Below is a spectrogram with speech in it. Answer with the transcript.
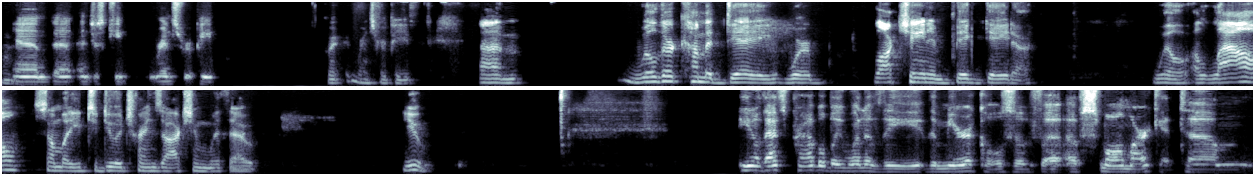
mm-hmm. and uh, and just keep rinse repeat. Rinse repeat. Um, will there come a day where blockchain and big data will allow somebody to do a transaction without you? you know that's probably one of the the miracles of uh, of small market um,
